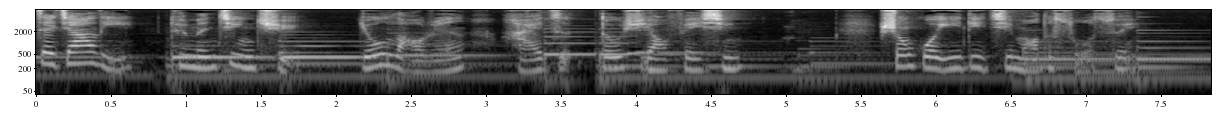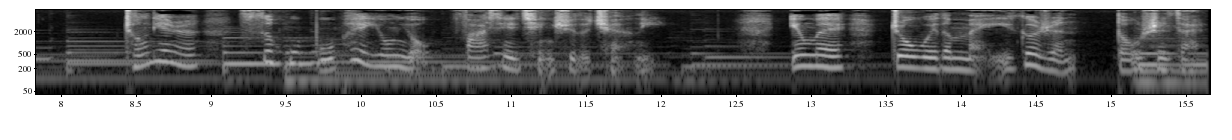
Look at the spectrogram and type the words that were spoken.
在家里推门进去，有老人、孩子都需要费心，生活一地鸡毛的琐碎。成年人似乎不配拥有发泄情绪的权利，因为周围的每一个人。都是在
